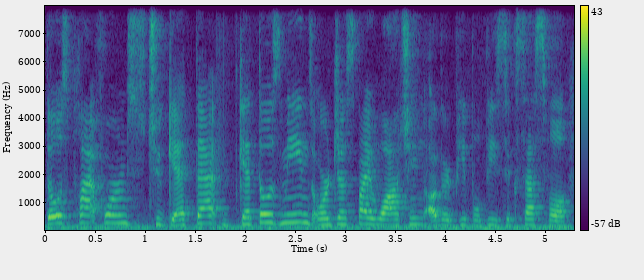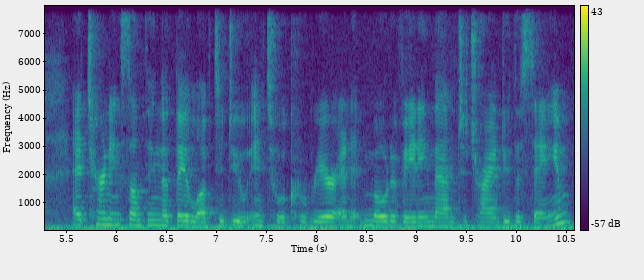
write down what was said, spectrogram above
those platforms to get that get those means or just by watching other people be successful at turning something that they love to do into a career and it motivating them to try and do the same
